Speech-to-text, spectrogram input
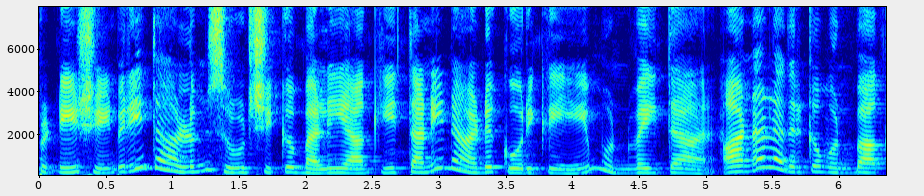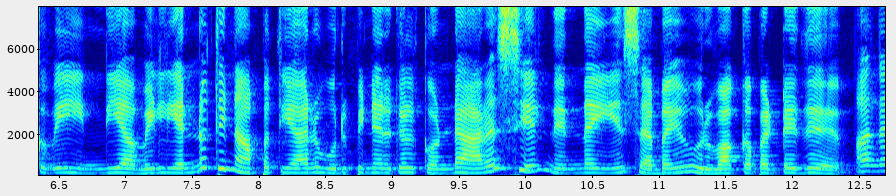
பிரிட்டிஷின் பிரித்தாளும் சூழ்ச்சிக்கு பலியாகி தனிநாடு கோரிக்கையை முன்வைத்தார். ஆனால் அதற்கு முன்பாகவே இந்தியாவில் எண்ணூத்தி நாற்பத்தி ஆறு உறுப்பினர்கள் கொண்ட அரசியல் நிர்ணய சபை உருவாக்கப்பட்டது. அந்த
